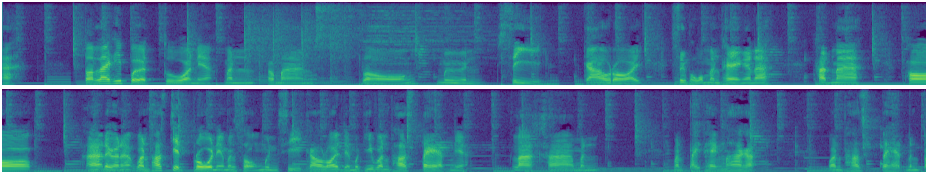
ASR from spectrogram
อะ ตอนแรกที่เปิดตัวเนี่ย มันประมาณ 24,900 ซึ่งผมว่ามันแพงอะนะ ถัดมาพออะเดี๋ยวนะ OnePlus 7 Pro เนี่ย มัน 24,900เดี๋ยวเมื่อกี้ OnePlus 8 เนี่ย ราคามันมันไปแพงมากอะ OnePlus 8มันไป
